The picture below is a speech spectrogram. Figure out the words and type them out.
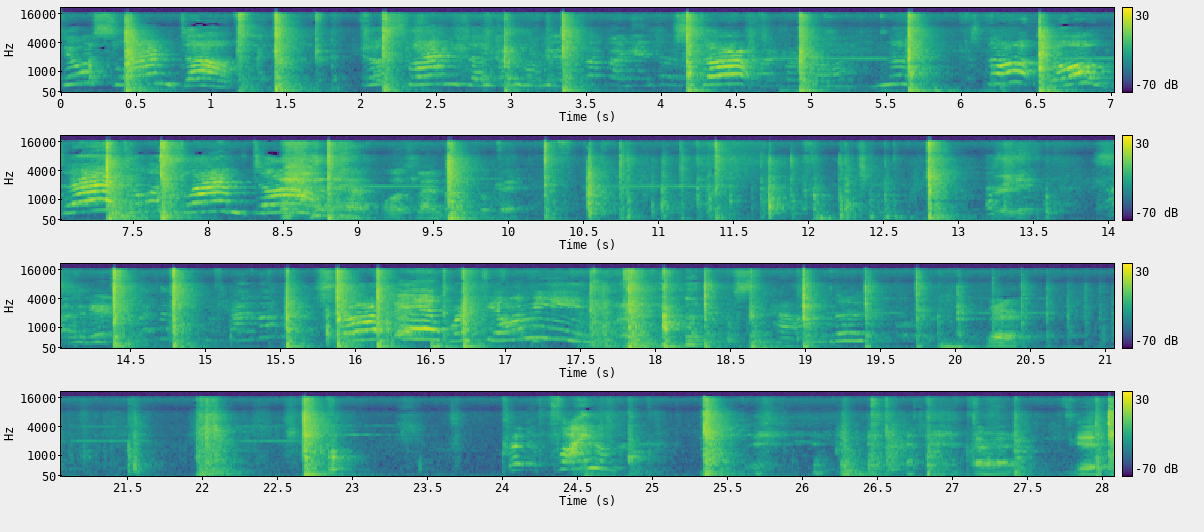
Do a slam dunk. Do a slam dunk. Stop. No, stop. No, Dad, do a slam dunk. well, slam dunk, okay. Ready? Stop it. We're filming. Slam dunk. There. Final. Alright, good.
